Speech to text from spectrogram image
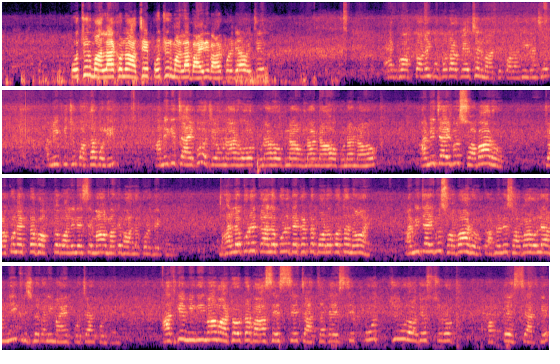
প্রচুর মালা এখনও আছে, প্রচুর মালা বাইরে বার করে দেওয়া হয়েছে। এক ভক্ত অনেক উপকার পেয়েছেন, মাকে করা দিয়ে গেছে। আমি কিছু কথা বলি। আমি কি চাইব যে ওনার হোক ওনার হোক না ওনার না হোক ওনার না হোক। আমি চাইব সবার হোক। যখন একটা ভক্ত বলেন এসে, মা, আমাকে ভালো করে দেখুন। ভালো করে কালো করে দেখাটা বড় কথা নয়। আমি চাইব সবার হোক, আপনাদের সবার হলে আপনি কৃষ্ণকালী মায়ের প্রচার করবেন। আজকে মিনিমাম আঠারোটা বাস এসছে, চার চাকা এসছে, প্রচুর অজস্র ভক্ত এসছে আজকে।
